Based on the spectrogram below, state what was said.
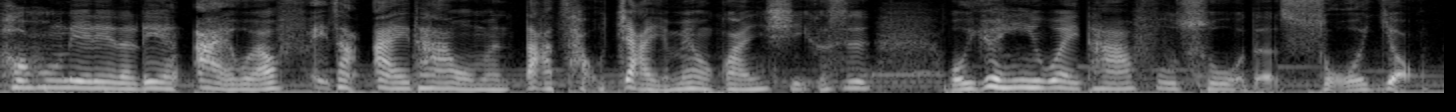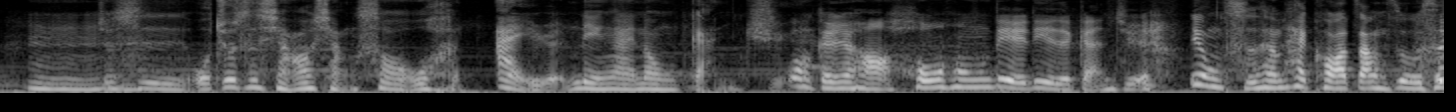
轰轰烈烈的恋爱，我要非常爱他，我们大吵架也没有关系。可是我愿意为他付出我的所有，嗯，就是我就是想要享受我很爱人恋爱那种感觉。哇，感觉好轰轰烈烈的感觉，用词很太夸张，是不是？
